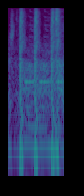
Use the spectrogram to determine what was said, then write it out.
next time.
